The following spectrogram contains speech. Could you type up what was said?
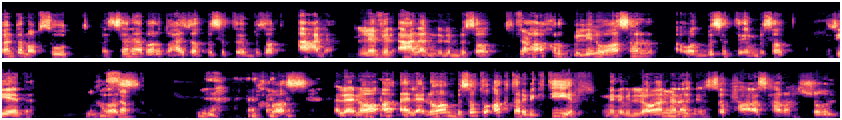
فانت مبسوط بس أنا برضو عايز اتبسط انبساط اعلى ليفل اعلى من الانبساط. فهخرج بالليل وهسهر واتبسط انبساط زيادة. خلاص؟ خلاص؟ لأن هو لأن هو انبساطه أكتر بكتير من اللي هو إن أنا الصبح أصحى أروح الشغل.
